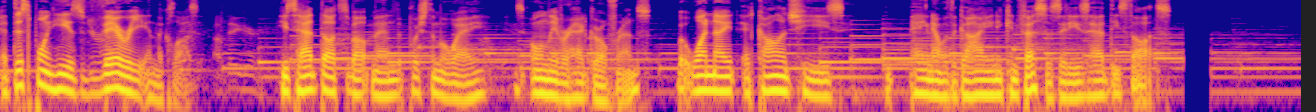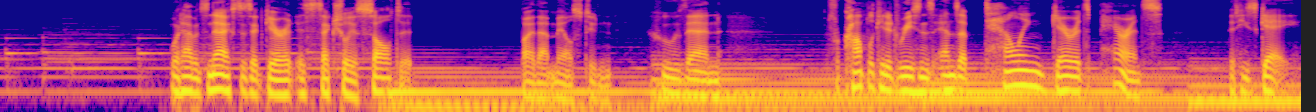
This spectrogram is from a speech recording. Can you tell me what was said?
At this point, he is very in the closet. He's had thoughts about men but pushed them away. He's only ever had girlfriends. But one night at college, he's hanging out with a guy and he confesses that he's had these thoughts. What happens next is that Garrard is sexually assaulted by that male student, who then, for complicated reasons, ends up telling Garrard's parents that he's gay.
